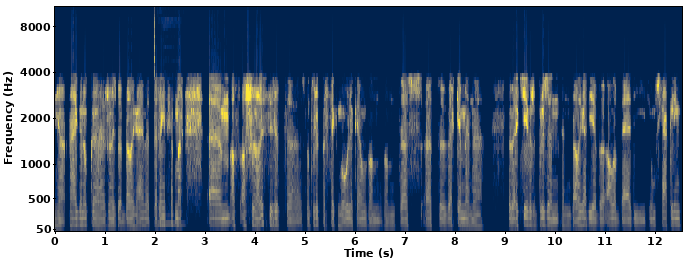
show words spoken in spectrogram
Ja, ik ben ook eh, journalist bij Belga, hè, bij het persagentschap. Maar ehm, als, als journalist is het, eh, is natuurlijk perfect mogelijk hè, om van, van thuis uit te werken. Met eh, de werkgevers Brus en, en Belga, die hebben allebei die, die omschakeling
